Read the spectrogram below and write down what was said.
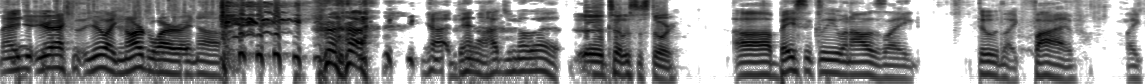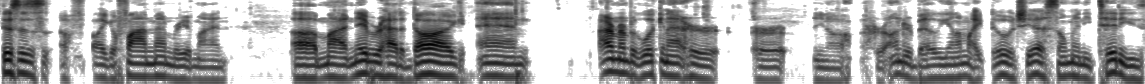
man. You're, you're acting. You're like Nardwuar right now. God damn! How'd you know that? Uh, tell us the story. Uh, basically, when I was like, dude, like five, like this is a like a fond memory of mine. Uh, my neighbor had a dog, and I remember looking at her, her, you know, her underbelly, and I'm like, dude, she has so many titties,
